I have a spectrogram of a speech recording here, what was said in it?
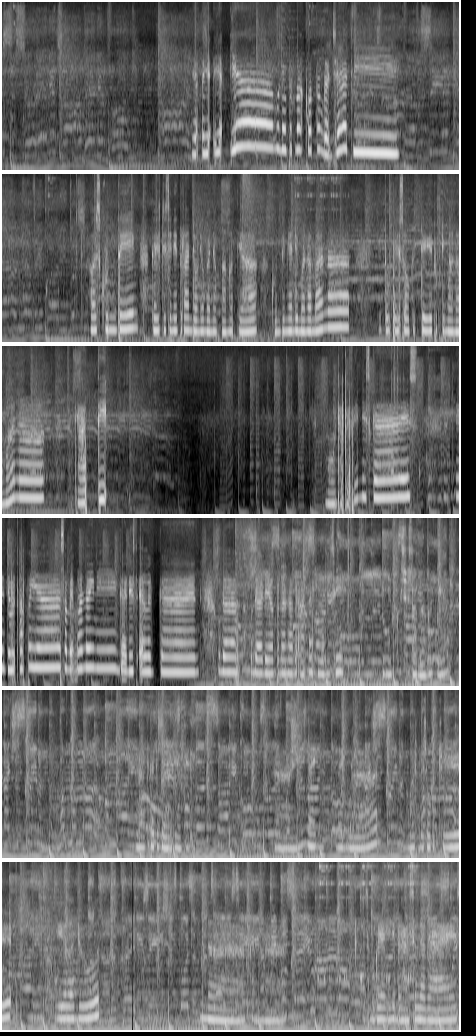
Ya ya ya ya. Mau dapat mahkota nggak jadi? Awas gunting. Guys di sini tuh ranjangnya banyak banget ya guntingnya di mana-mana. Itu pisau gede itu di mana-mana. Hati-hati. Mau capek finish guys. Ini dapat apa ya? Sampai mana ini? Gadis elegan. Udah udah ada yang pernah sampai atas belum sih? Ini kok susah banget ya. Nah kita coba lagi ya guys. Nah naik naik bulan besok kecil iya lanjut. Nah kena semoga yang ini berhasil ya guys.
